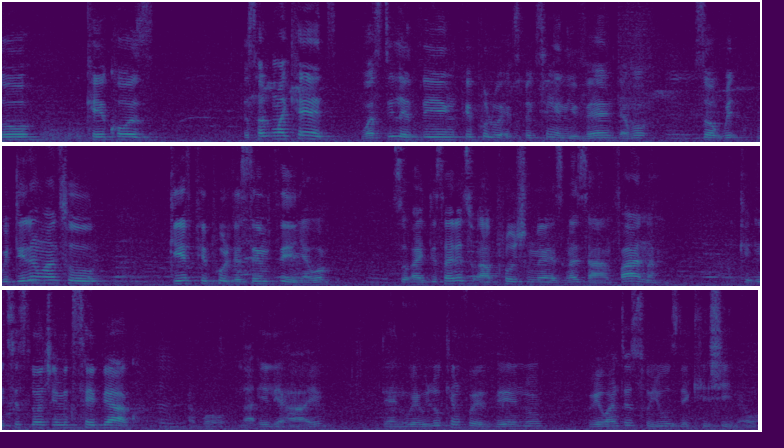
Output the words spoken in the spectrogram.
So okay, cause the South Market was still a thing. People were expecting an event. Yabo. So we, we didn't want to give people the same thing, yabo. So I decided to approach Mess ngathi amfana. Okay, it is launching mixtape. Yabo, la high. Then we were looking for a venue. We wanted to use the kitchen, yabo.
